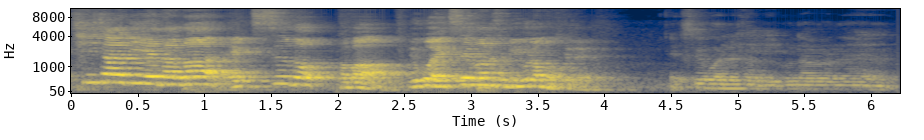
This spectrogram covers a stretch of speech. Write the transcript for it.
t 자리에다가 x 더 봐봐. 요거 x에 관해서 미분하면 어떻게 돼? x 관해서 미분하면은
